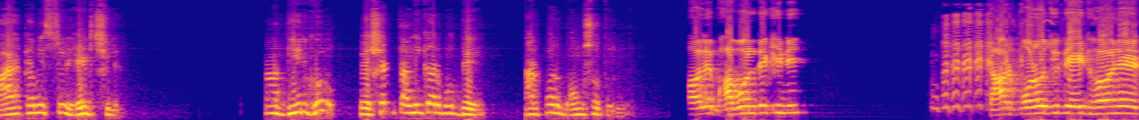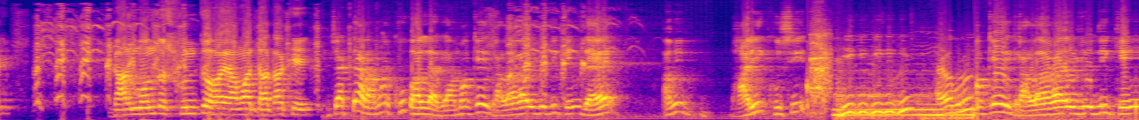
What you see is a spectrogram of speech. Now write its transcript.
বায়োকেমিস্ট্রির হেড ছিলেন। তার দীর্ঘ পেশেন্ট তালিকার মধ্যে তারপর বংশ তুললেন তাহলে ভাবন দেখিনি? তারপরও যদি এই ধরনের গালমন্দ শুনতে হয় আমার দাদাকে। আর আমার খুব ভালো লাগে। আমাকে গালাগাল যদি কেউ দেয় আমি ভারী খুশি। আমাকে গালাগাল যদি কেউ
